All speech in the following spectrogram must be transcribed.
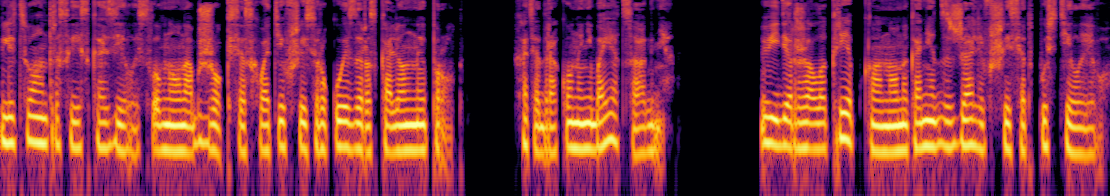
Лицо Антраса исказилось, словно он обжегся, схватившись рукой за раскаленный пруд, хотя драконы не боятся огня. Ви держала крепко, но, наконец, сжалившись, отпустила его.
